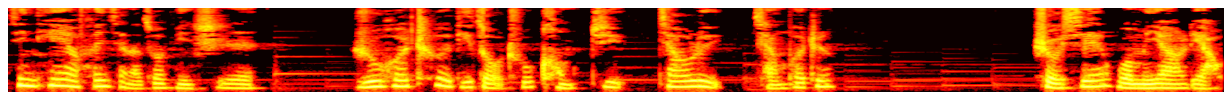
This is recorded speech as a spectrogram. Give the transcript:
今天要分享的作品是如何彻底走出恐惧、焦虑、强迫症。首先，我们要了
